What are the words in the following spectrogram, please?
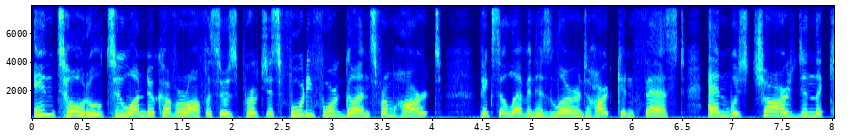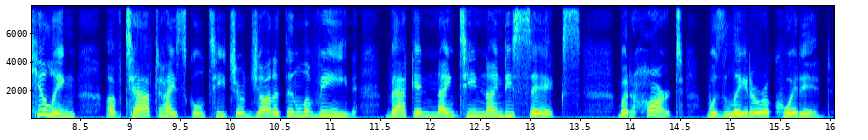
In total, two undercover officers purchased 44 guns from Hart. Pix 11 has learned Hart confessed and was charged in the killing of Taft High School teacher Jonathan Levin back in 1996. But Hart was later acquitted.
